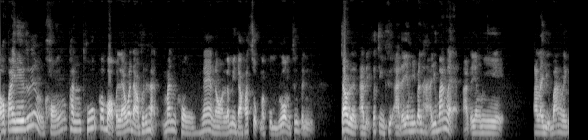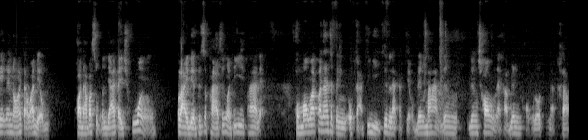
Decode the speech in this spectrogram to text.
ต่อไปในเรื่องของพันธุก็บอกไปแล้วว่าดาวพฤหัสมั่นคงแน่นอน แล้วมีดาวพระศุกร์มาคุมร่วม ซึ่งเป็นเจ้าเรือนอดีตก็จริงคืออาจจะยังมีปัญหาอยู่บ้างแหละ อาจจะยังมีอะไรอยู่บ้างเล็กๆน้อยๆแต่ว่าเดี๋ยวพอดาวพระศุกร์มันย้ายไปช่วงปลายเดือนพฤษภาซึ่งวันที่ 25 เนี่ย ผมมองว่าก็น่าจะเป็นโอกาสที่ดีขึ้นแล้วกับเกี่ยวกับเรื่องบ้านเรื่องเรื่องช่องนะครับ เรื่องของรถนะครับ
